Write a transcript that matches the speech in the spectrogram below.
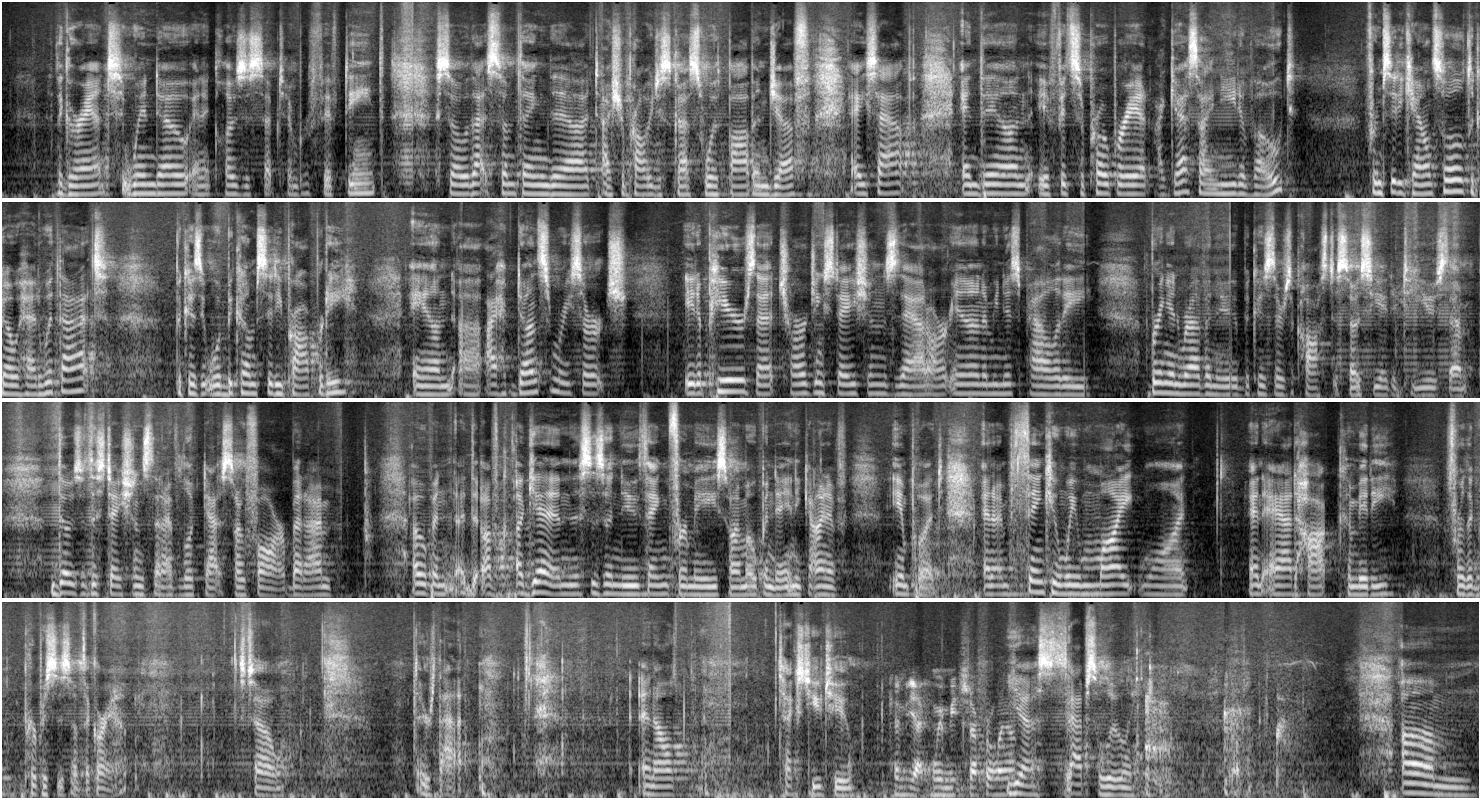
the grant window, and it closes September 15th. So that's something that I should probably discuss with Bob and Jeff ASAP. And then if it's appropriate, I guess I need a vote from City Council to go ahead with that because it would become city property. And uh, I have done some research. It appears that charging stations that are in a municipality bring in revenue because there's a cost associated to use them. Those are the stations that I've looked at so far, but I'm open, again, this is a new thing for me, so I'm open to any kind of input. And I'm thinking we might want an ad hoc committee for the purposes of the grant. So there's that. And I'll text you too. Can, yeah, can we meet separately? Yes, absolutely. Um,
